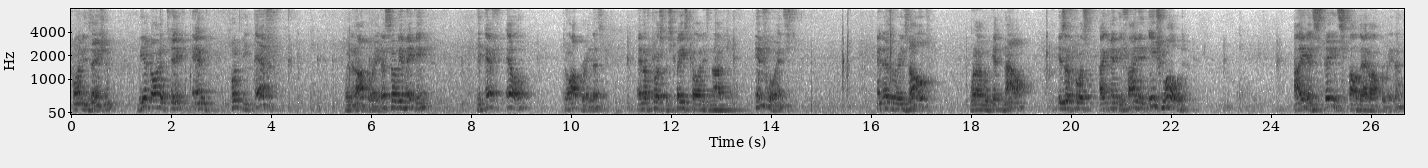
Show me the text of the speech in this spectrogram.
Quantization. We are going to take and put the F with an operator, so we're making the FL to operators. And of course, the space part is not influenced. And as a result, what I will get now is, of course, I can define in each mode eigenstates of that operator.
